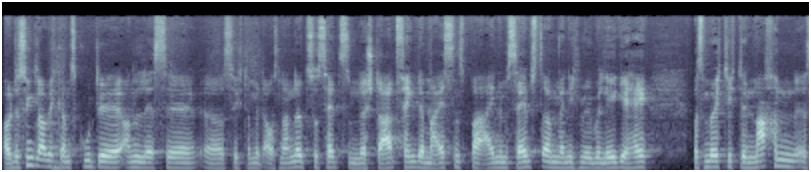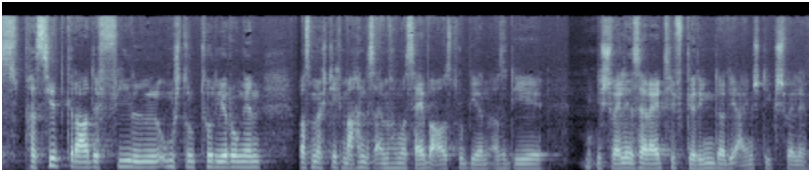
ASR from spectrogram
Aber das sind, glaube ich, ganz gute Anlässe, äh, sich damit auseinanderzusetzen. Und der Start fängt ja meistens bei einem selbst an, wenn ich mir überlege, hey, was möchte ich denn machen? Es passiert gerade viel Umstrukturierungen. Was möchte ich machen? Das einfach mal selber ausprobieren. Also die, die Schwelle ist ja relativ gering, da die Einstiegsschwelle.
